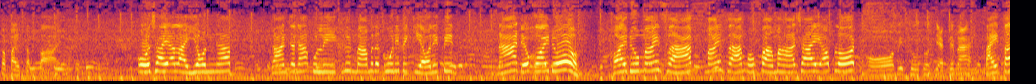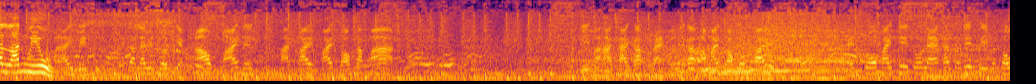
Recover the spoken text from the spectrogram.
สบายสบาย โอ้ชัยอะไรยนต์ครับ กาญจนบุรีขึ้นมาเมื่อสักครู่นี้ไปเกี่ยวอลิปินนะเดี๋ยวคอยดู คอยดูไม้สามไม้สามของฝั่งมหาชัยออฟโรดโอ้พิสูจน์ตัวเจ็บใช่ไหมไททันล้านวิว ไอ้วินไอ้ตั้นไรเป็นตัวเจ็บเอาไม้หนึ่งผ่านไปไม้สองกลับมามีมหาชัยครับแตะมือนะครับเอาไม้สองลงไปเป็นตัวไมตี้ตัวแรงครับตัวนี้สี่ประตู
